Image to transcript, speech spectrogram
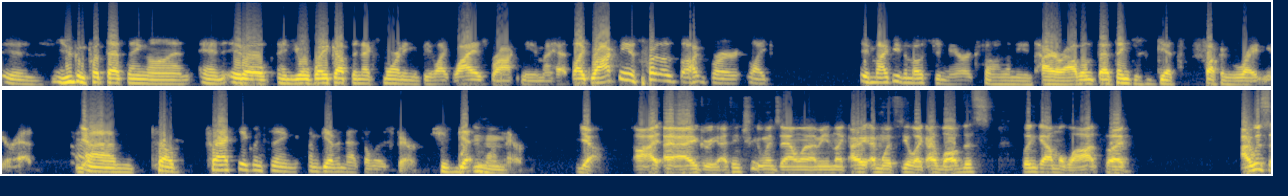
is you can put that thing on and it'll and you'll wake up the next morning and be like, why is Rock Me in my head? Like Rock Me is one of those songs where like it might be the most generic song on the entire album. That thing just gets fucking right in your head. Yeah. Um, so track sequencing, I'm giving that to Liz Phair. She's getting Mhm. one there. Yeah, I, I I agree. I think Tree wins that one. I mean, like I, I'm with you. Like I love this Blink album a lot, but I was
